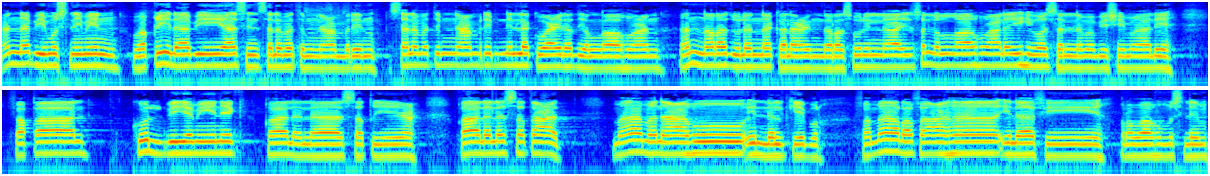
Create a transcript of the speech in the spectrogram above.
عن أبي مسلم وقيل أبي اياس سلمة بن عمرو سلمة بن عمرو بن الأكوع رضي الله عنه أن رجلا نكل عند رسول الله صلى الله عليه وسلم بشماله فقال كل بيمينك قال لا أستطيع قال لا استطعت ما منعه إلا الكبر. فما رفعها إلى فيه. رواه مسلم.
